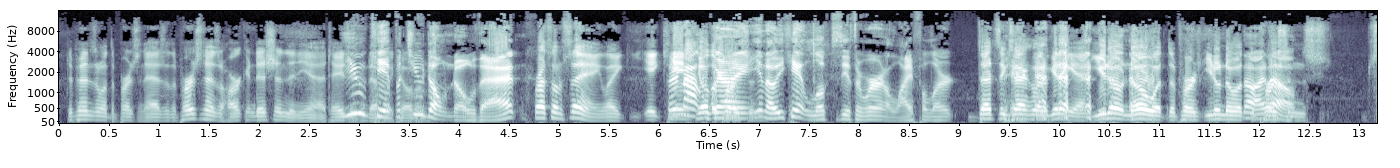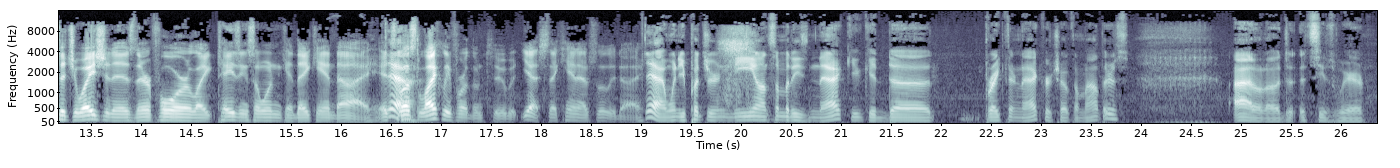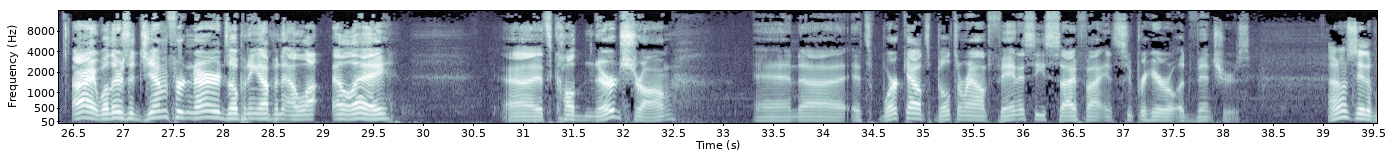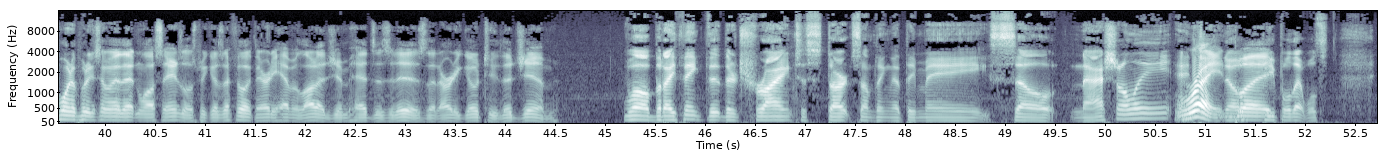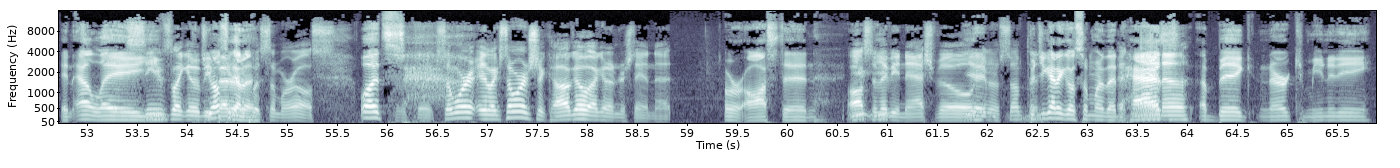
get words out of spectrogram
Depends on what the person has. If the person has a heart condition, then yeah, taser you can can't, but you them. don't know that. That's what I'm saying. Like it They're can't not kill the wearing. person. You know, you can't look to see if they're wearing a life alert. That's exactly what I'm getting at. You don't know what the person. You don't know what No, the person's situation is. Therefore, like tasing someone, can they can die. It's Yeah. less likely for them to, but yes, they can absolutely die. Yeah, when you put your knee on somebody's neck, you could uh, break their neck or choke them out. There's, I don't know. It, it seems weird. All right, well, there's a gym for nerds opening up in L- L.A. Uh, it's called Nerd Strong, and uh, it's workouts built around fantasy, sci-fi, and superhero adventures. I don't see the point of putting something like that in Los Angeles because I feel like they already have a lot of gym heads as it is that already go to the gym. Well, but I think that they're trying to start something that they may sell nationally, and Right, You know, but- people that will. In L.A., Seems you, like it would be better to gotta- put somewhere else. Well, it's Like somewhere, like somewhere in Chicago, I can understand that. Or Austin, Austin, You- you- maybe Nashville, you know, something. But you got to go somewhere that has Atlanta. a big nerd community.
